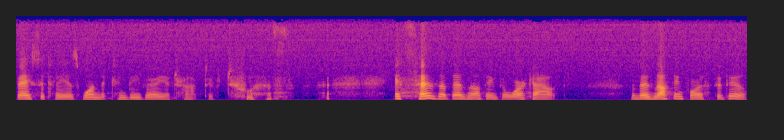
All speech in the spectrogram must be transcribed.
basically is one that can be very attractive to us. it says that there's nothing to work out, that there's nothing for us to do,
